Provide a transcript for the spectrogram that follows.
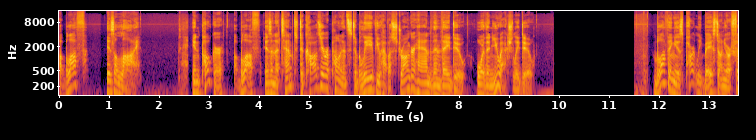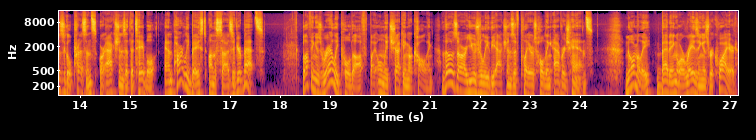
A bluff is a lie. In poker, a bluff is an attempt to cause your opponents to believe you have a stronger hand than they do, or than you actually do. Bluffing is partly based on your physical presence or actions at the table, and partly based on the size of your bets. Bluffing is rarely pulled off by only checking or calling. Those are usually the actions of players holding average hands. Normally, betting or raising is required.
